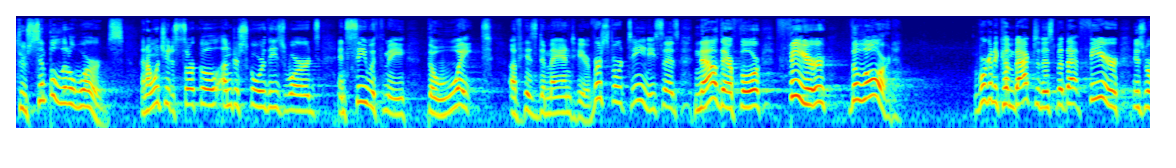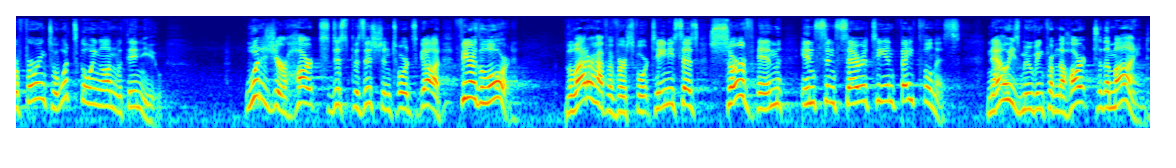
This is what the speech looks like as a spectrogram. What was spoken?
through simple little words. And I want you to circle, underscore these words, and see with me the weight of his demand here. Verse 14, he says, Now therefore, fear the Lord. We're going to come back to this, but that fear is referring to what's going on within you. What is your heart's disposition towards God? Fear the Lord. The latter half of verse 14, he says, Serve him in sincerity and faithfulness. Now he's moving from the heart to the mind.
